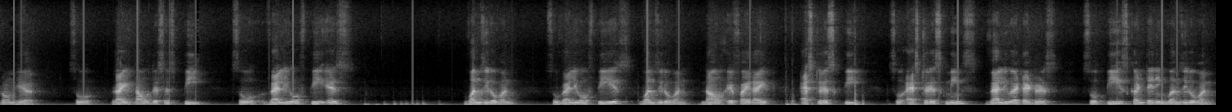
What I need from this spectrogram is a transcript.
from here, so right now this is p so value of P is 101. So value of P is 101. Now if I write asterisk P, so asterisk means value at address. So P is containing 101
